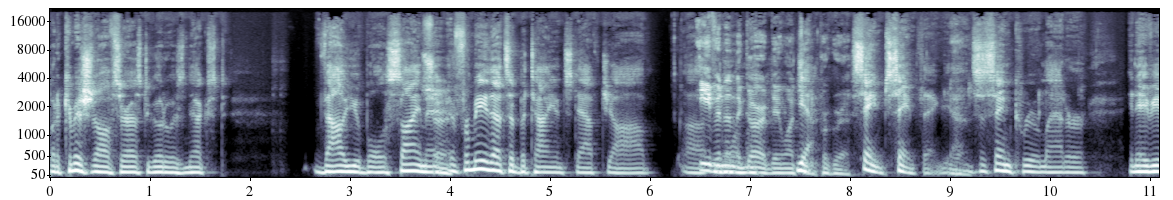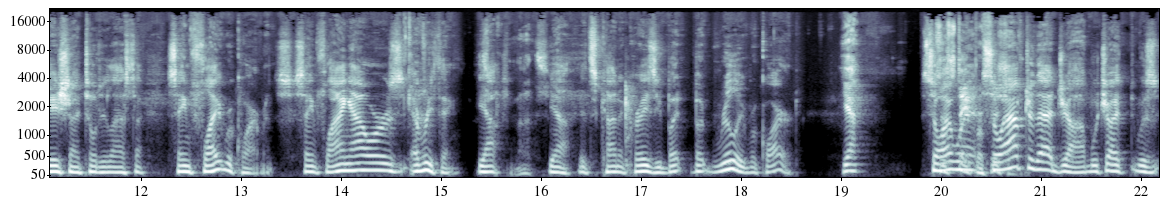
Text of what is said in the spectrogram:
but a commissioned officer has to go to his next valuable assignment. Sure. And for me, that's a battalion staff job. uh, Even in the guard, they want you to progress. Same same thing. Yeah. Yeah. it's the same career ladder. In aviation, I told you last time, same flight requirements, same flying hours, everything. Yeah, Nuts. yeah, it's kind of crazy, but but really required. Yeah. So I went. So after that job, which I was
